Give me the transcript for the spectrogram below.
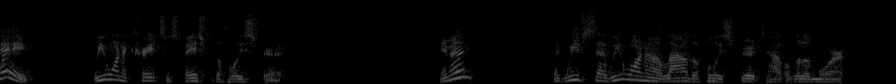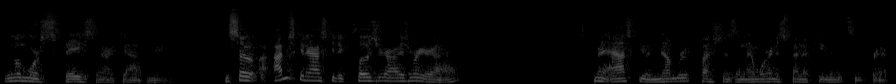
hey, we want to create some space for the Holy Spirit. Amen? Like we've said, we want to allow the Holy Spirit to have a little more, a little more space in our gathering. And so I'm just going to ask you to close your eyes where you're at. I'm going to ask you a number of questions, and then we're going to spend a few minutes in prayer.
